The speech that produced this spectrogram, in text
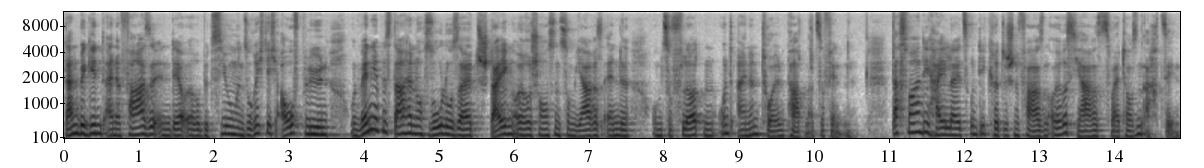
Dann beginnt eine Phase, in der eure Beziehungen so richtig aufblühen und wenn ihr bis dahin noch solo seid, steigen eure Chancen zum Jahresende, um zu flirten und einen tollen Partner zu finden. Das waren die Highlights und die kritischen Phasen eures Jahres 2018.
